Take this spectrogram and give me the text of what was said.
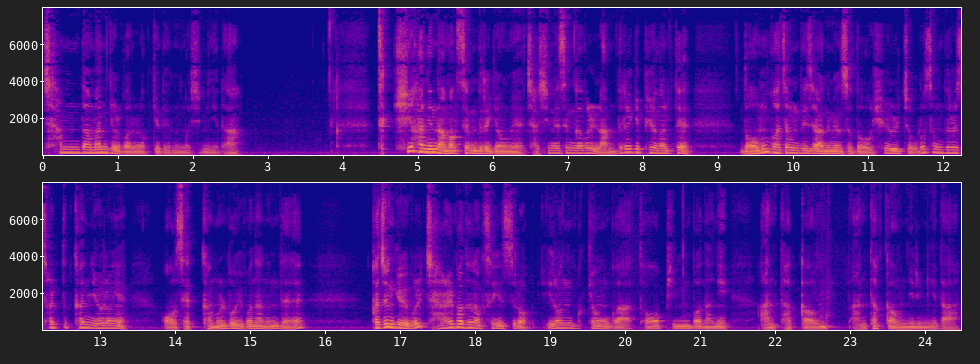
참담한 결과를 얻게 되는 것입니다. 특히 한인 남학생들의 경우에 자신의 생각을 남들에게 표현할 때 너무 과장되지 않으면서도 효율적으로 상대를 설득한 요령에 어색함을 보이곤 하는데 가정교육을 잘 받은 학생일수록 이런 경우가 더 빈번하니 안타까운 안타까운 일입니다.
